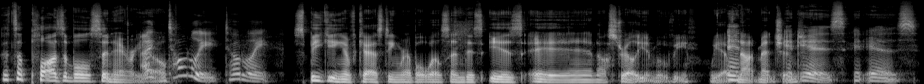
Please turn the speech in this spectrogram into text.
that's a plausible scenario. I, totally, totally. Speaking of casting Rebel Wilson, this is an Australian movie. We have It- not mentioned. It is. It is.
